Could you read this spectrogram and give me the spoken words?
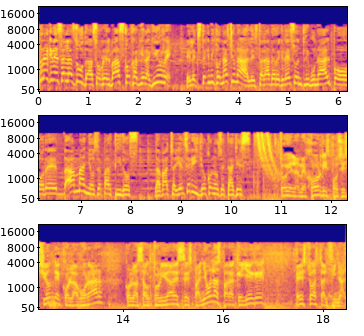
Regresan las dudas sobre el vasco Javier Aguirre. El ex técnico nacional estará de regreso en tribunal por eh, amaños de partidos. La bacha y el cerillo con los detalles. Estoy en la mejor disposición de colaborar con las autoridades españolas para que llegue esto hasta el final.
